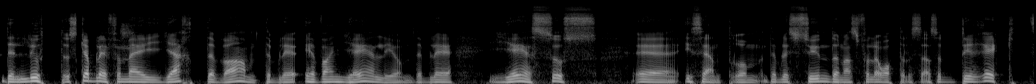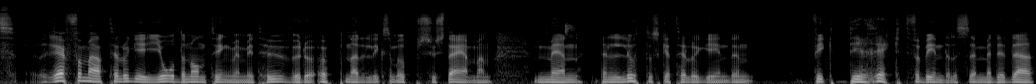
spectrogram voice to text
det lutherska blev för mig hjärtevarmt, det blev evangelium, det blev Jesus eh, i centrum, det blev syndernas förlåtelse. Alltså direkt reformär teologi gjorde någonting med mitt huvud och öppnade liksom upp systemen. Men den lutherska teologin, den fick direkt förbindelse med det där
